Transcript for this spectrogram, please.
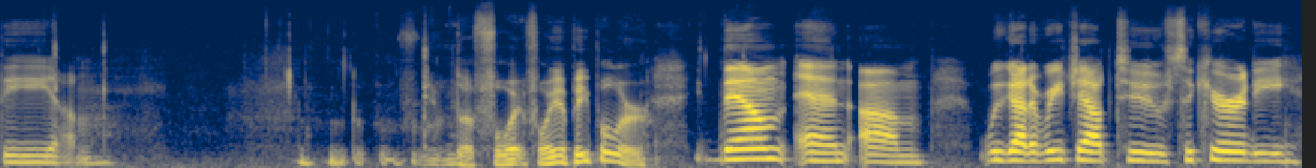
the. Um, the FOIA people, or them, and um, we got to reach out to security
